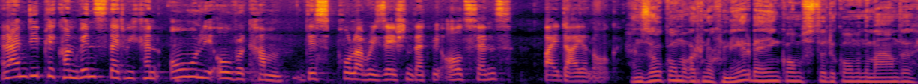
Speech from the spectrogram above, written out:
And I'm deeply convinced that we can only overcome this polarization that we all sense by dialogue. En zo komen er nog meer bijeenkomsten de komende maanden.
